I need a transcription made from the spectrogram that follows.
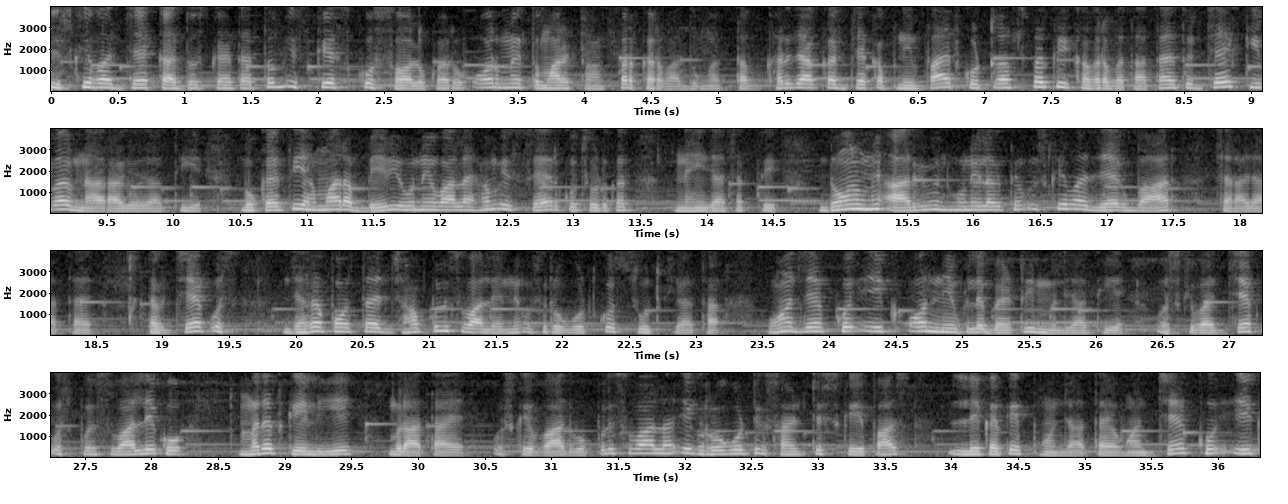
इसके बाद जैक का दोस्त कहता है, तुम इस केस को सॉल्व करो और मैं तुम्हारा ट्रांसफ़र करवा दूँगा। तब घर जाकर जैक अपनी वाइफ को ट्रांसफ़र की खबर बताता है तो जैक की वाइफ नाराज़ हो जाती है। वो कहती है, हमारा बेबी होने वाला है, हम इस शहर को छोड़कर नहीं जा सकते। दोनों में आर्ग्यूमेंट होने लगते हैं, उसके बाद जैक बाहर चला जाता है। तब जैक उस जगह पहुँचता है जहाँ पुलिस वाले ने उस रोबोट को शूट किया था। वहाँ जैक को एक और न्यूक्लियर बैटरी मिल जाती है। उसके बाद जैक उस पुलिस वाले को मदद के लिए बुलाता है। उसके बाद वो पुलिस वाला एक रोबोटिक साइंटिस्ट के पास लेकर के पहुँच जाता है। वहाँ जैक को एक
